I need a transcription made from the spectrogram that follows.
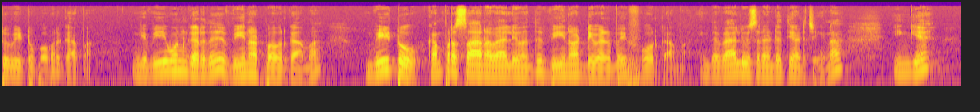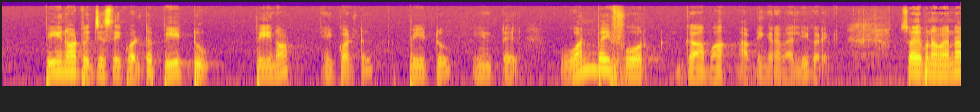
two V two power gamma இங்கே வி ஒன்ங்கிறது V naught power gamma V two compress ஆன வேல்யூ வந்து V naught divide by four gamma இந்த வேல்யூஸ் ரெண்டுத்தையும் அடிச்சிங்கன்னா இங்கே P naught which is equal to P two P naught equal to P two into one by four gamma அப்படிங்கிற வேல்யூ கிடைக்கும். ஸோ இப்போ நம்ம என்ன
